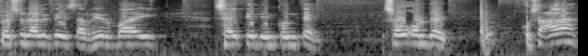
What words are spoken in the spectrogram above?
personalities are hereby cited in contempt. So ordered. Usaa,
